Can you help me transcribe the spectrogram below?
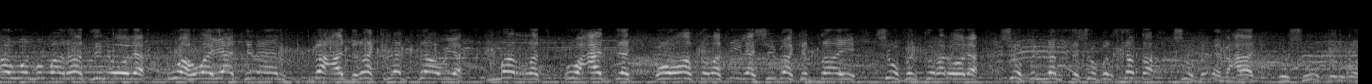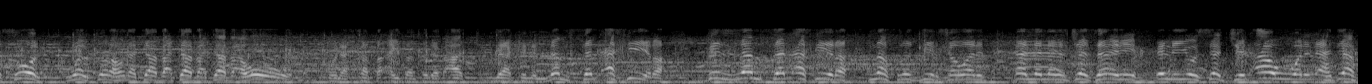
أو المباراة الأولى وهو يأتي الآن بعد ركلة زاوية مرت وعدت ووصلت إلى شباك الطائي شوف الكرة الأولى شوف اللمسة شوف الخطأ شوف الإبعاد وشوف الوصول. والكرة هنا تابع تابع تابع. أوه هنا خطأ أيضا في الإبعاد لكن اللمسة الأخيرة باللمسة الأخيرة. نصر الدين خوالد الجزائري اللي يسجل أول الأهداف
